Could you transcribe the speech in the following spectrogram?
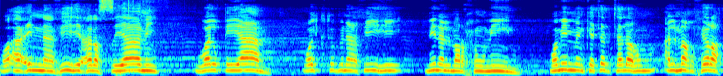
وأعنا فيه على الصيام والقيام واكتبنا فيه من المرحومين. وممن كتبت لهم المغفرة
